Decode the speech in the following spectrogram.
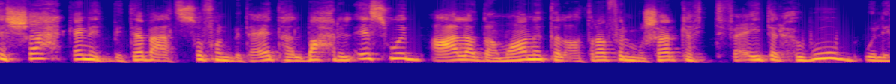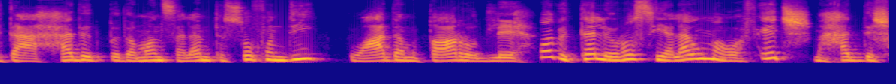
الشحن كانت بتبعت السفن بتاعتها البحر الأسود على ضمانة الأطراف المشاركة في اتفاقية الحبوب واللي تعهدت بضمان سلامة السفن دي وعدم التعرض ليها. وبالتالي روسيا لو ما وافقتش محدش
